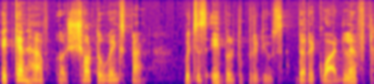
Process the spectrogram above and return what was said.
it can have a shorter wingspan which is able to produce the required lift.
